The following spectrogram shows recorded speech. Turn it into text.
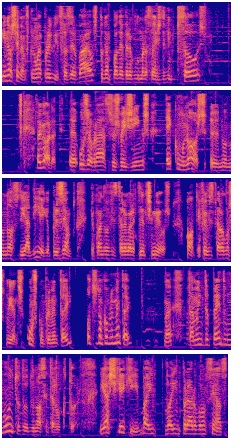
e nós sabemos que não é proibido fazer bailes, pode, pode haver aglomerações de 20 pessoas. Agora, uh, os abraços, os beijinhos, é como nós, uh, no, no, nosso dia a dia. Eu, por exemplo, eu quando vou visitar agora clientes meus, ontem fui visitar alguns clientes, uns cumprimentei, outros não cumprimentei. É? Também depende muito do, do, nosso interlocutor. E acho que aqui vai, vai imperar o bom senso.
